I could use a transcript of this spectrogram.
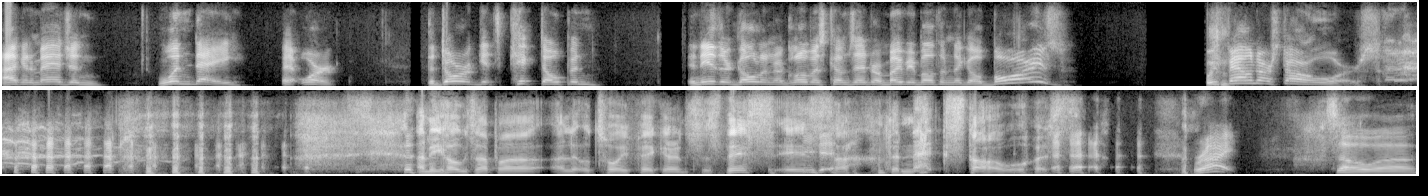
i can imagine one day at work, the door gets kicked open, and either Golan or Globus comes in, or maybe both of them. They go, "Boys, we found our Star Wars." and he holds up a, a little toy figure and says, "This is Yeah. uh, the next Star Wars." right. So uh,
